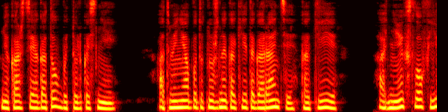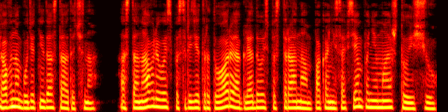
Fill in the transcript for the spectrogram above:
Мне кажется, я готов быть только с ней. От меня будут нужны какие-то гарантии. Какие? Одних слов явно будет недостаточно. Останавливаясь посреди тротуара и оглядываясь по сторонам, пока не совсем понимаю, что ищу.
